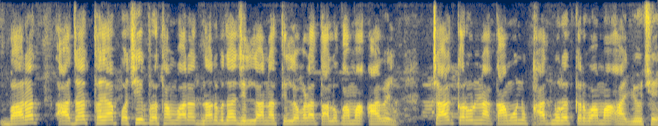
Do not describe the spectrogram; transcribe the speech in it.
ભારત આઝાદ થયા પછી પ્રથમવાર જ નર્મદા જિલ્લાના તિલકડા તાલુકામાં આવેલ ચાર કરોડના કામોનું ખાતમુહૂર્ત કરવામાં આવ્યું છે.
